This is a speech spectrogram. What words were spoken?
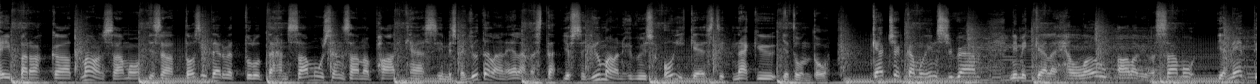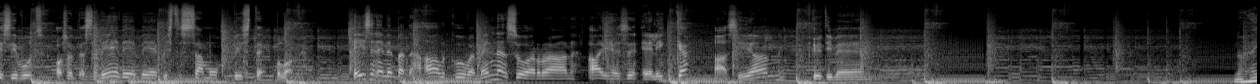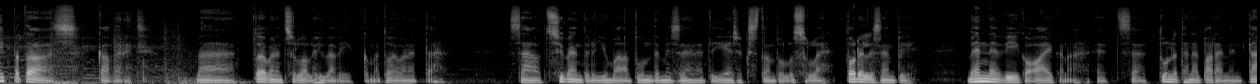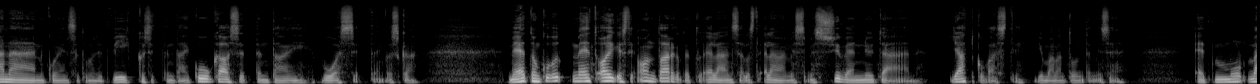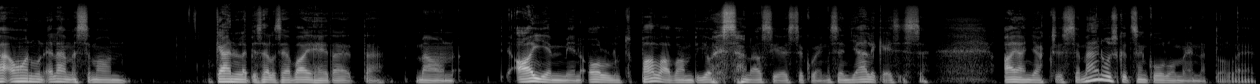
Heippa rakkaat, mä oon Samu ja sä oot tosi tervetullut tähän Samusen sano podcastiin, missä me jutellaan elämästä, jossa Jumalan hyvyys oikeasti näkyy ja tuntuu. Käy tsekkaa mun Instagram nimikkeellä hello-samu ja nettisivut osoitteessa www.samu.blog. Ei sen enempää tähän alkuun, vaan mennään suoraan aiheeseen, eli asian ytimeen. No heippa taas, kaverit. Mä toivon, että sulla oli hyvä viikko. Mä toivon, että sä oot syventynyt Jumalan tuntemiseen, että Jeesuksesta on tullut sulle todellisempi menneen viikon aikana, että sä tunnet hänen paremmin tänään kuin sä tunnet viikko sitten tai kuukausi sitten tai vuosi sitten, koska meidät, on, meidät oikeasti on tarkoitettu elämään sellaista elämää, missä me syvennytään jatkuvasti Jumalan tuntemiseen. Et mä oon mun elämässä, mä oon käynyt läpi sellaisia vaiheita, että mä oon aiemmin ollut palavampi joissain asioissa kuin sen jälkeisissä ajanjaksoissa. Mä en usko, että sen kuuluu mennä tolleen.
